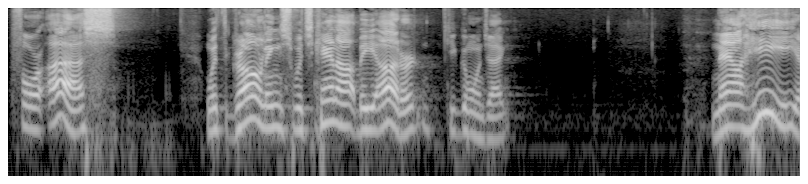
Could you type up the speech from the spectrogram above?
for us with groanings which cannot be uttered. Keep going, Jake. Now he,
